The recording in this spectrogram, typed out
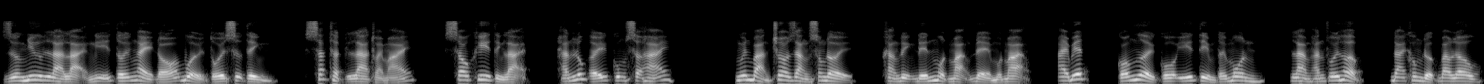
dường như là lại nghĩ tới ngày đó buổi tối sự tình, xác thật là thoải mái, sau khi tỉnh lại, hắn lúc ấy cũng sợ hãi. Nguyên bản cho rằng xong đời, khẳng định đến một mạng để một mạng, ai biết, có người cố ý tìm tới môn, làm hắn phối hợp, đại không được bao lâu.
